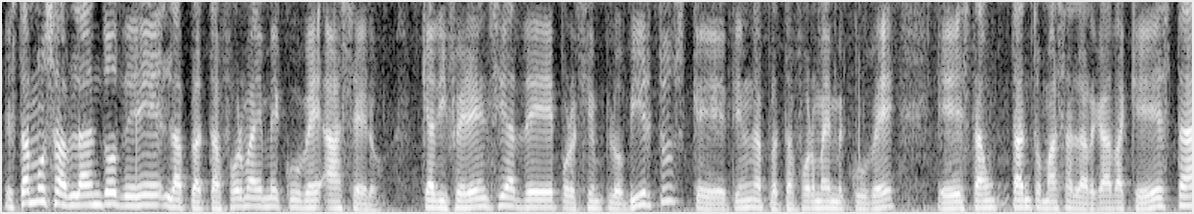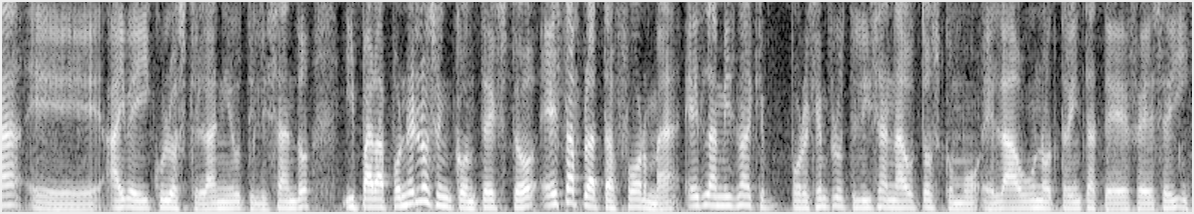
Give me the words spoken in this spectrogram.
Estamos hablando de la plataforma MQB A0, que a diferencia de, por ejemplo, Virtus, que tiene una plataforma MQB, eh, está un tanto más alargada que esta. eh, hay vehículos que la han ido utilizando. Y para ponerlos en contexto, esta plataforma es la misma que, por ejemplo, utilizan autos como el A130 TFSI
